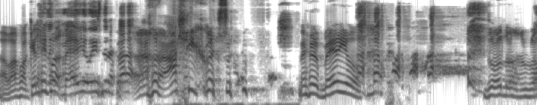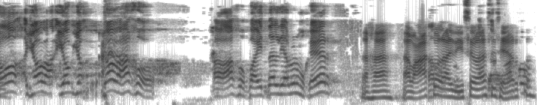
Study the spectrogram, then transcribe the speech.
Abajo, aquel En dijo. el medio dicen acá. ¡Ah, En el medio. No, no, no. No, yo, yo, yo, yo abajo. Abajo, pues ahí está el diablo mujer. Ajá, abajo, ahí dice, va, sí, cierto.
